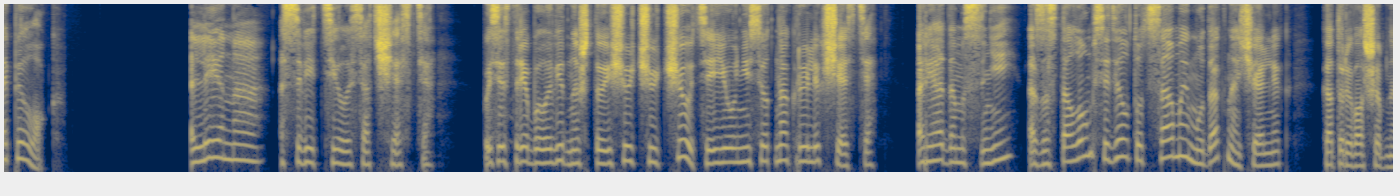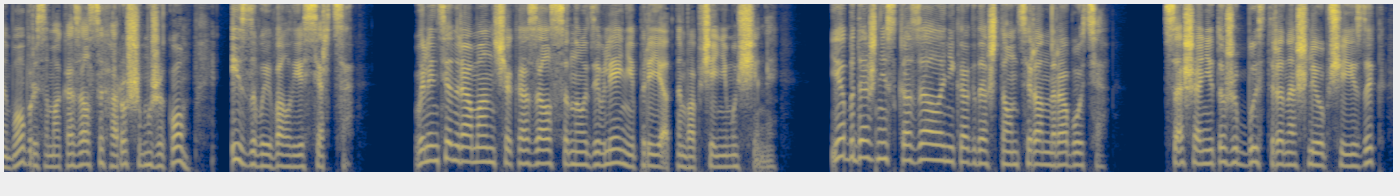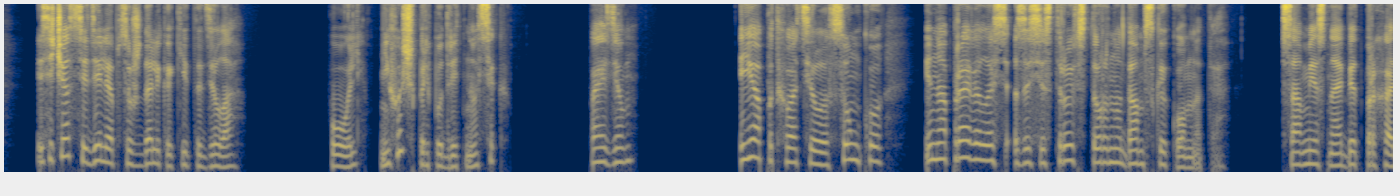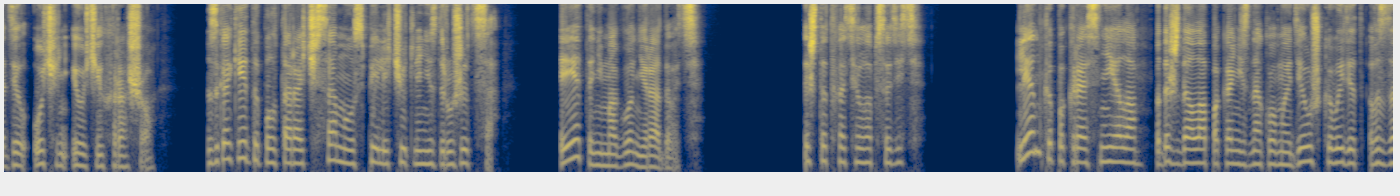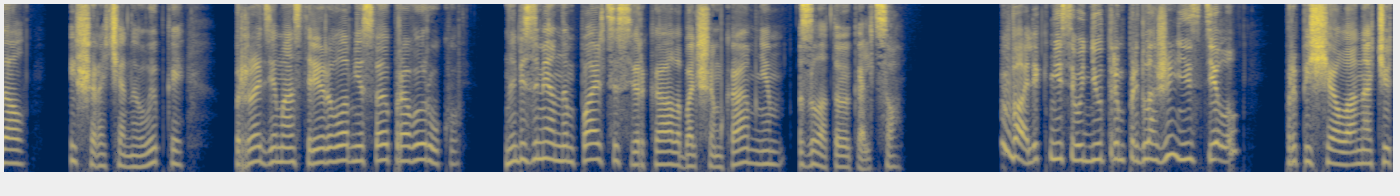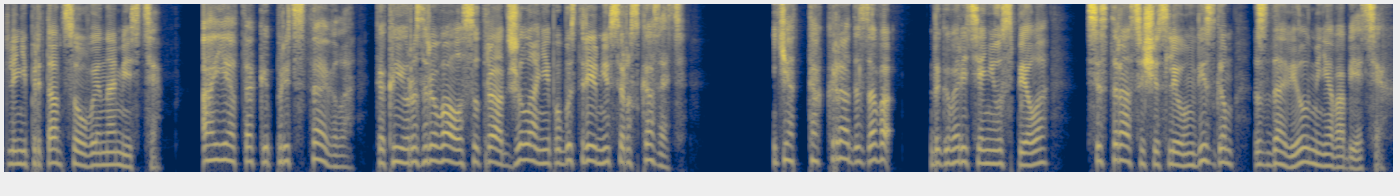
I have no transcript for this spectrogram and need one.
Эпилог. Лена светилась от счастья. По сестре было видно, что еще чуть-чуть ее унесет на крыльях счастья. Рядом с ней за столом сидел тот самый мудак-начальник, который волшебным образом оказался хорошим мужиком и завоевал ее сердце. Валентин Романович оказался на удивление приятным в общении мужчиной. Я бы даже не сказала никогда, что он тиран на работе. Саша они тоже быстро нашли общий язык и сейчас сидели обсуждали какие-то дела. «Поль, не хочешь припудрить носик?» «Пойдем». Я подхватила сумку и направилась за сестрой в сторону дамской комнаты. Совместный обед проходил очень и очень хорошо. За какие-то полтора часа мы успели чуть ли не сдружиться. И это не могло не радовать. «Ты что-то хотела обсудить?» Ленка покраснела, подождала, пока незнакомая девушка выйдет в зал и с широченной улыбкой продемонстрировала мне свою правую руку. На безымянном пальце сверкало большим камнем золотое кольцо. «Валик мне сегодня утром предложение сделал», пропищала она, чуть ли не пританцовывая на месте. А я так и представила, как ее разрывало с утра от желания побыстрее мне все рассказать. «Я так рада за вас...» Договорить я не успела. Сестра со счастливым визгом сдавила меня в объятиях.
